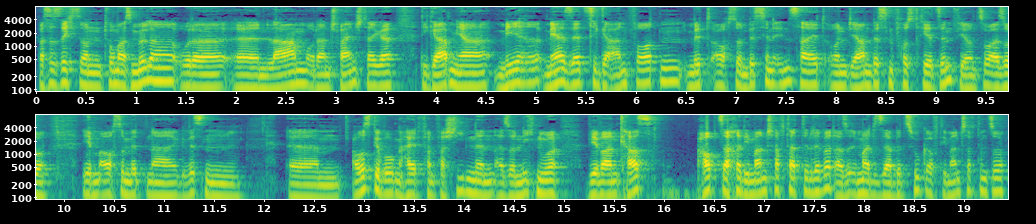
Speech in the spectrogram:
was ist sich, so ein Thomas Müller oder äh, ein Lahm oder ein Schweinsteiger, die gaben ja mehrere, mehrsätzige Antworten mit auch so ein bisschen Insight und ja, ein bisschen frustriert sind wir und so, also eben auch so mit einer gewissen ähm, Ausgewogenheit von verschiedenen, also nicht nur, wir waren krass, Hauptsache die Mannschaft hat delivered, also immer dieser Bezug auf die Mannschaft und so,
